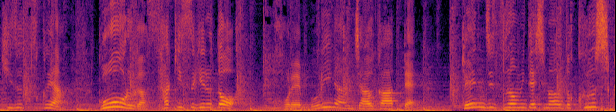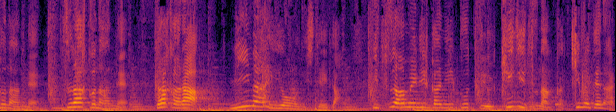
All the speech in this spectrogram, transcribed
傷つくやん。ゴールが先すぎるとこれ無理なんちゃうかって現実を見てしまうと苦しくなんねん。辛くなんねん。だから見ないようにしていた。いつアメリカに行くっていう期日なんか決めてない。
